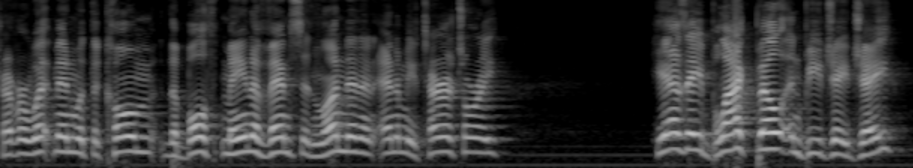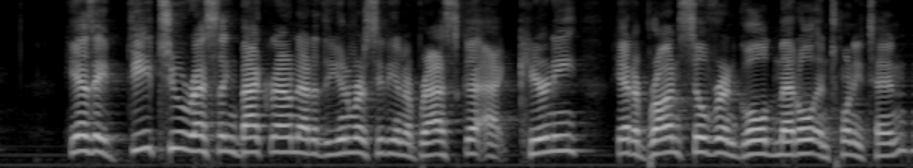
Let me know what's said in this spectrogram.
Trevor Wittman with the comb, the both main events in London and enemy territory. He has a black belt in BJJ. He has a D2 wrestling background out of the University of Nebraska at Kearney. He had a bronze, silver, and gold medal in 2010.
